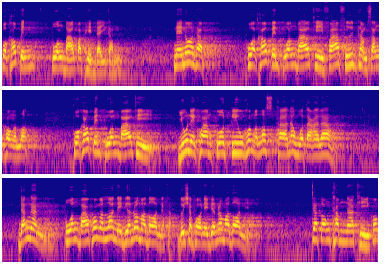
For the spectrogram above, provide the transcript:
พวกเขาเป็นปวงบ่าวประเภทใดกัน แน่นอนครับ พวกเขาเป็นปวงบ่าวที่ฟ้าฟื้นคำสั่งของอัลลอฮ์พวกเขาเป็นปวงบ่าวที่อยู่ในความโกรธกลิวของอัลลอฮ์สุภานะหัวตาอาลาดังนั้น ปวงบ่าวของอัลลอฮ์ในเดือนรอมฎอนนะครับ โดยเฉพาะในเดือนรอมฎอนเนี่ยจะต้องทำหน้าที่ของ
